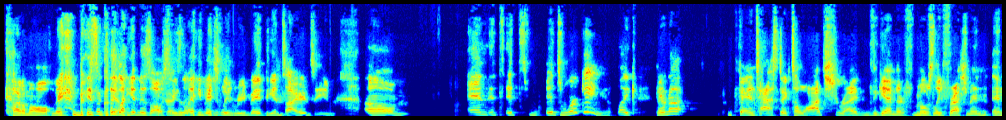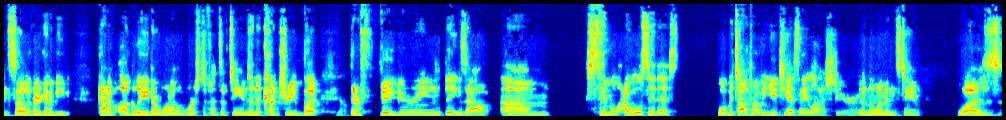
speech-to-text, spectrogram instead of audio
cut them all basically Yeah, like in this offseason exactly. like he basically remade the entire team. Um and it's it's it's working. Like they're not fantastic to watch right? Again they're mostly freshmen and so they're going to be kind of ugly. They're one of the worst defensive teams in the country but Yeah. they're figuring things out. Um similar i will say this. What we talked about with utsa last year in the women's team was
